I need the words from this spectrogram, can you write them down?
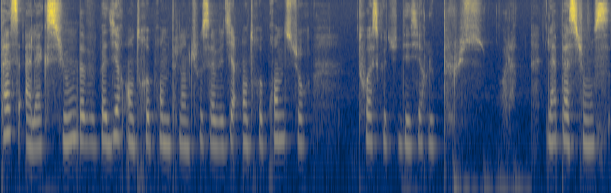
passe à l'action. Ça veut pas dire entreprendre plein de choses, ça veut dire entreprendre sur toi ce que tu désires le plus. La patience.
